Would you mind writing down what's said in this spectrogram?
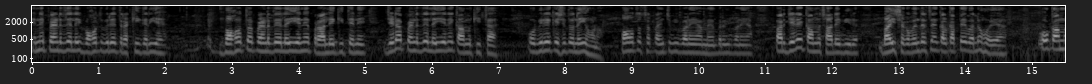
ਇਹਨੇ ਪਿੰਡ ਦੇ ਲਈ ਬਹੁਤ ਵੀਰੇ ਤਰੱਕੀ ਕਰੀ ਹੈ। ਬਹੁਤ ਪਿੰਡ ਦੇ ਲਈ ਇਹਨੇ ਉਪਰਾਲੇ ਕੀਤੇ ਨੇ। ਜਿਹੜਾ ਪਿੰਡ ਦੇ ਲਈ ਇਹਨੇ ਕੰਮ ਕੀਤਾ, ਉਹ ਵੀਰੇ ਕਿਸੇ ਤੋਂ ਨਹੀਂ ਹੋਣਾ। ਬਹੁਤ ਸਰਪੰਚ ਵੀ ਬਣੇ ਆ, ਮੈਂਬਰ ਵੀ ਬਣੇ ਆ। ਪਰ ਜਿਹੜੇ ਕੰਮ ਸਾਡੇ ਵੀਰ ਬਾਈ ਸੁਖਵਿੰਦਰ ਸਿੰਘ ਕਲਕੱਤੇ ਵੱਲੋਂ ਹੋਏ ਆ, ਉਹ ਕੰਮ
